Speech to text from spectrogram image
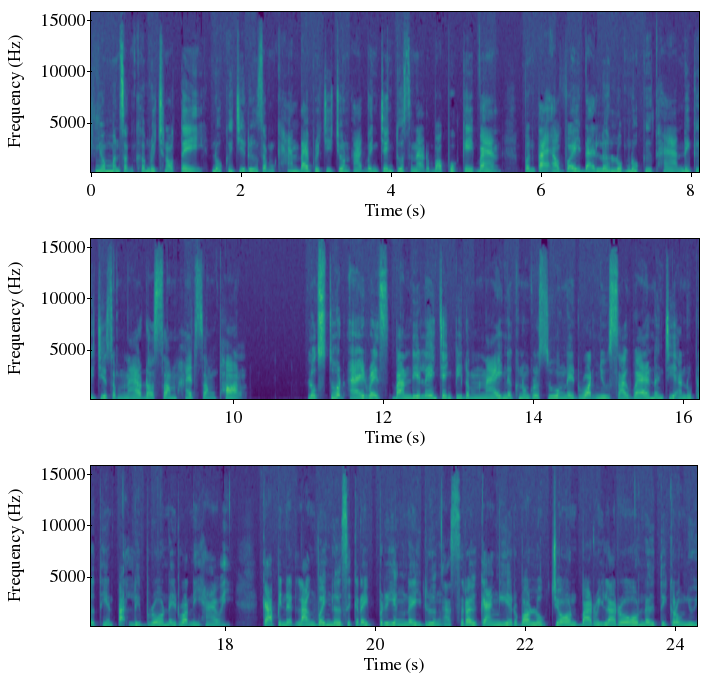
ខ្ញុំមិនសង្ឃឹមដូច្នោះទេនោះគឺជារឿងសំខាន់ដែលប្រជាជនអាចបញ្ចេញទស្សនៈរបស់ពួកគេបានប៉ុន្តែអ្វីដែលលើសលប់នោះគឺថានេះគឺជាសំណើដ៏សមហេតុសមផលលោក Stuart Ayres បានលាលែងចេញពីតំណែងនៅក្នុងក្រសួងនៃរដ្ឋ New South Wales និងជាអនុប្រធានបក Liberal នៃរដ្ឋនេះហើយ ការពិនិត្យឡើងវិញលើសេចក្តីព្រៀងនៃរឿងអាស្រូវការងាររបស់លោក John Barilaro នៅទីក្រុង New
